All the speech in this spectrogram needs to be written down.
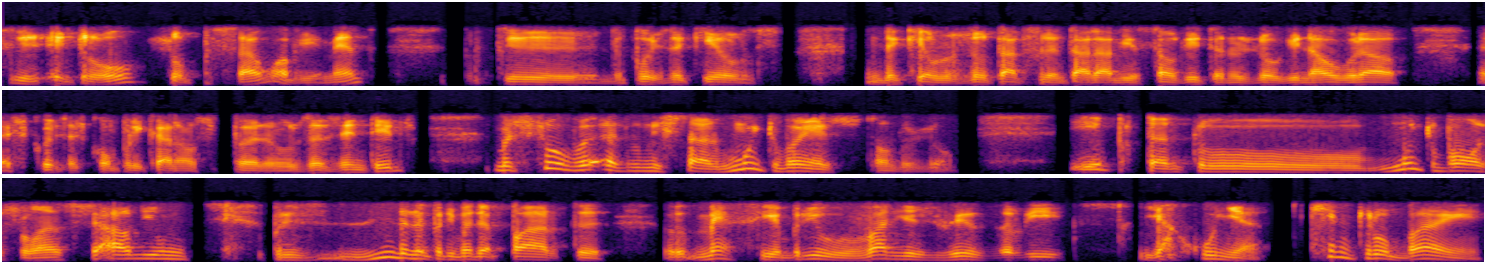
que entrou, sob pressão, obviamente, porque depois daqueles, daquele resultado frente à Arábia Saudita no jogo inaugural, as coisas complicaram-se para os argentinos, mas soube administrar muito bem a gestão do jogo. E, portanto, muito bons lances. Há ali um, ainda na primeira parte, Messi abriu várias vezes ali e a Cunha que entrou bem,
